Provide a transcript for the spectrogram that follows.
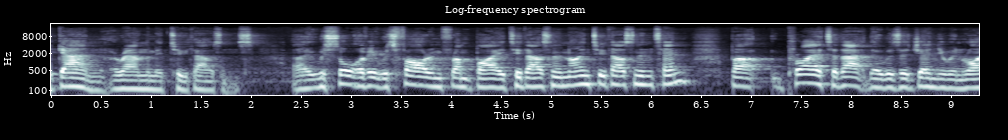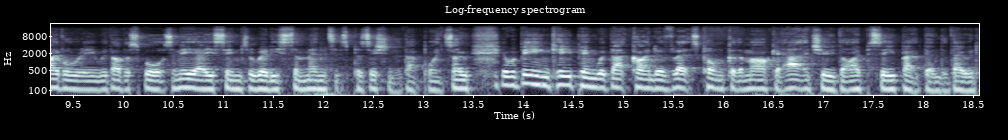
began around the mid 2000s. Uh, it was sort of it was far in front by 2009, 2010, but prior to that, there was a genuine rivalry with other sports, and EA seemed to really cement its position at that point. So it would be in keeping with that kind of let's conquer the market attitude that I perceived back then that they would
